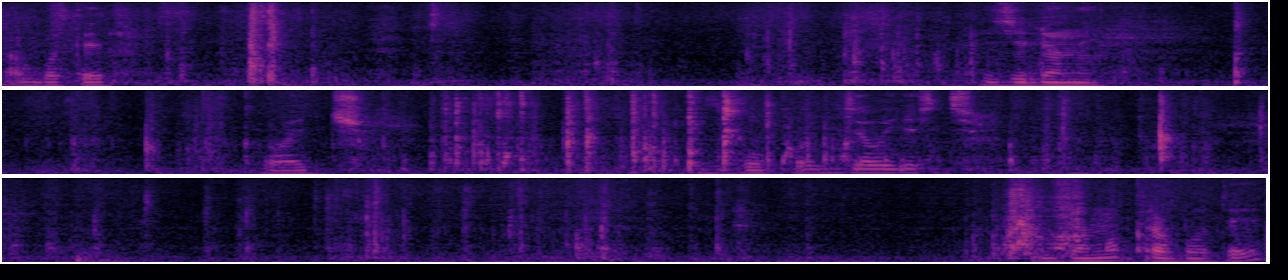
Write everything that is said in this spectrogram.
работает. Зеленый клатч. Сбоку отдел есть. Замок работает.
